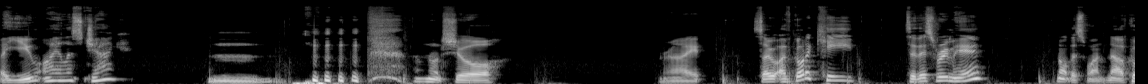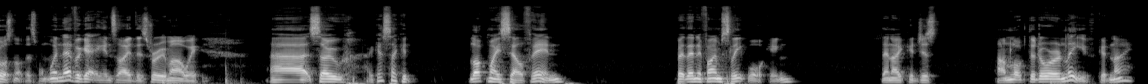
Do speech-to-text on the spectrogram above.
Are you Eyeless Jack? Hmm. I'm not sure. Right. So I've got a key to this room here. Not this one. No, of course not this one. We're never getting inside this room, are we? Uh, so I guess I could lock myself in. But then if I'm sleepwalking, then I could just unlock the door and leave, couldn't I?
